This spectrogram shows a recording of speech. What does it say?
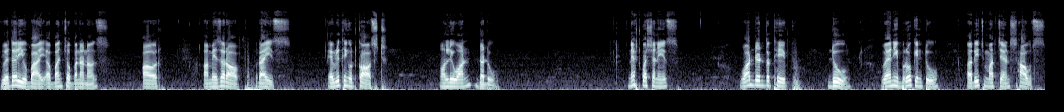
Whether you buy a bunch of bananas or a measure of rice, everything would cost only one duddu. Next question is What did the thief do when he broke into a rich merchant's house?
